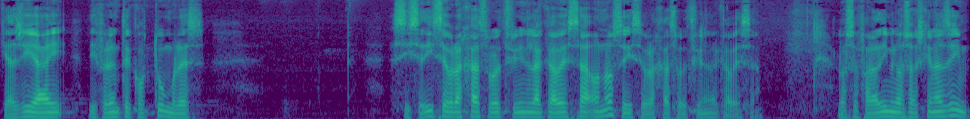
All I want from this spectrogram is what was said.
que allí hay diferentes costumbres. Si se dice brajá sobre el tefilín de la cabeza o no se dice brajá sobre el tefilín de la cabeza. Los sefaradim y los ashkenazim.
